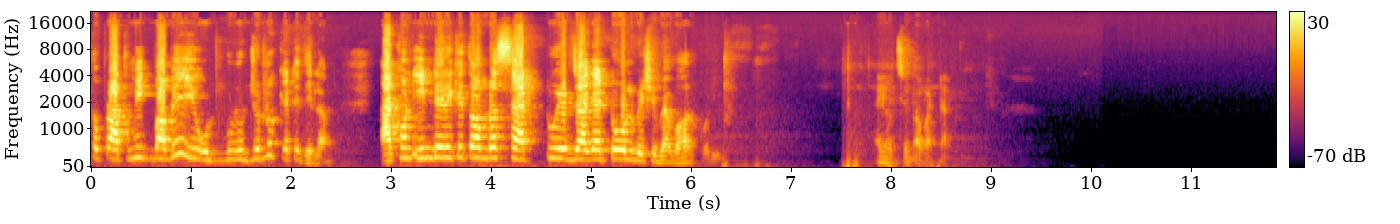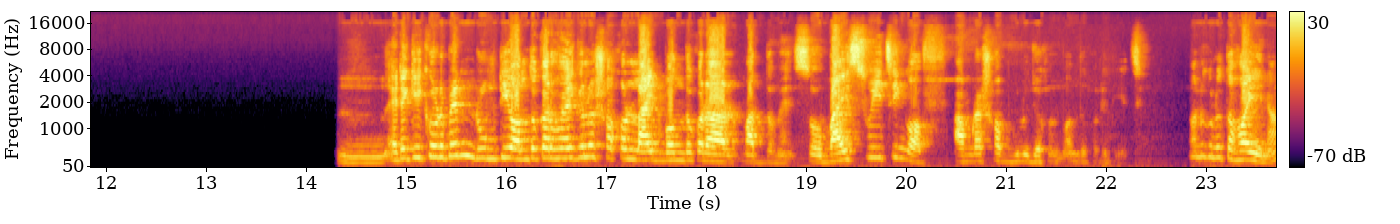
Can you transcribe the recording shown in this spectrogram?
তো প্রাথমিকভাবে এই উটগুলোর জন্য কেটে দিলাম। এখন ইনডাইরেক্টে তো আমরা স্যাট টু এর জায়গায় টোল বেশি ব্যবহার করি। এই হচ্ছে ব্যাপারটা এটা কি করবেন? রুমটি অন্ধকার হয়ে গেল, সকল লাইট বন্ধ করার মাধ্যমে। সো বাই সুইচিং অফ আমরা সবগুলো যখন বন্ধ করে দিয়েছি। অনেকগুলো তো হয়ই না।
